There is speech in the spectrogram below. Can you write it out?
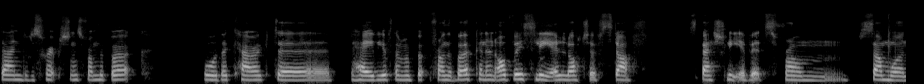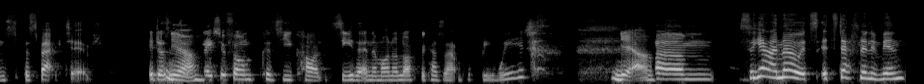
than the descriptions from the book or the character behavior from from the book, and then obviously a lot of stuff especially if it's from someone's perspective. It doesn't yeah. relate to film because you can't see the inner monologue because that would be weird. yeah. Um. So yeah, no, it's it's definitely been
